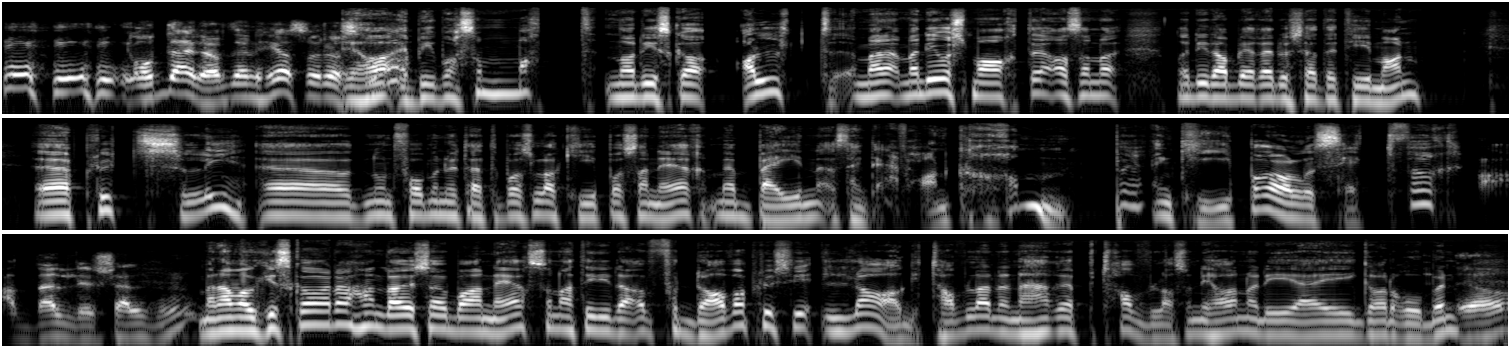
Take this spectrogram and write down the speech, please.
Og derav den hese røsten. Ja, jeg blir bare så matt når de skal alt Men, men de er jo smarte. altså Når, når de da blir redusert til ti mann Plutselig, eh, noen få minutter etterpå, så la keeper seg ned med bein Så tenkte jeg, faen, krampe? En keeper har jeg aldri sett før. Ja, veldig sjelden. Men han var jo ikke skada, han la jo seg jo bare ned. Sånn at de da, for da var plutselig lagtavla, denne her tavla som de har når de er i garderoben, Ja.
